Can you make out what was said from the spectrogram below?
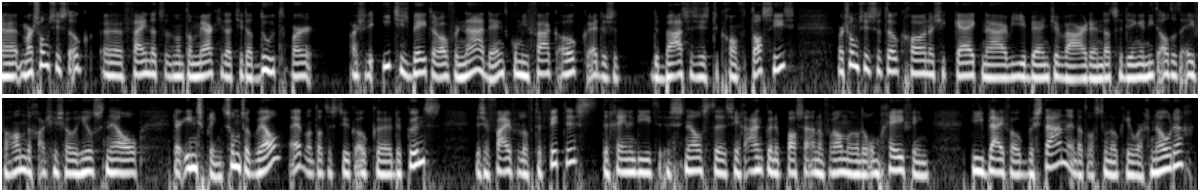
Uh, maar soms is het ook uh, fijn dat we, want dan merk je dat je dat doet. Maar als je er ietsjes beter over nadenkt, kom je vaak ook. Hè, dus de basis is natuurlijk gewoon fantastisch. Maar soms is het ook gewoon als je kijkt naar wie je bent, je waarden en dat soort dingen. Niet altijd even handig als je zo heel snel erin springt. Soms ook wel, hè, want dat is natuurlijk ook uh, de kunst. De survival of the fittest. Degene die het snelste zich aan kunnen passen aan een veranderende omgeving, die blijven ook bestaan. En dat was toen ook heel erg nodig.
